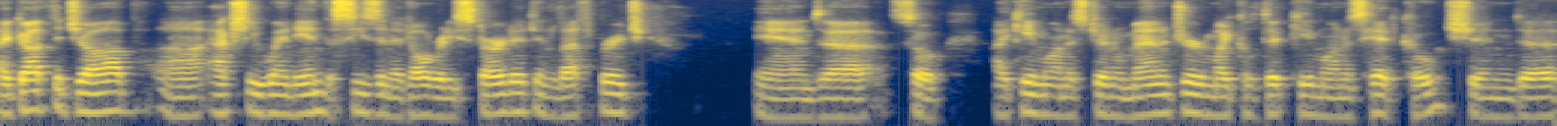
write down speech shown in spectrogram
I got the job. Uh, actually, went in. The season had already started in Lethbridge, and uh, so I came on as general manager. Michael Dick came on as head coach, and uh,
